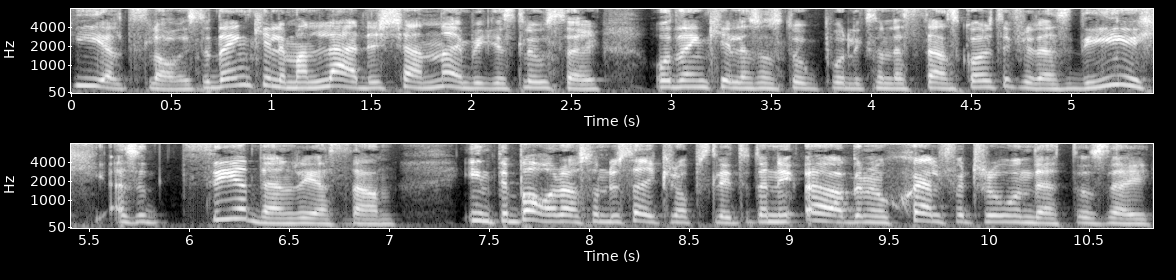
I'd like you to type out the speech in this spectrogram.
helt slaviskt. Och den killen man lärde känna i Biggest Loser och den killen som stod på liksom Let's Dance-golvet i fredags. Det är ju, alltså, se den resan, inte bara som du säger kroppsligt utan i ögonen och självförtroendet och så här,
